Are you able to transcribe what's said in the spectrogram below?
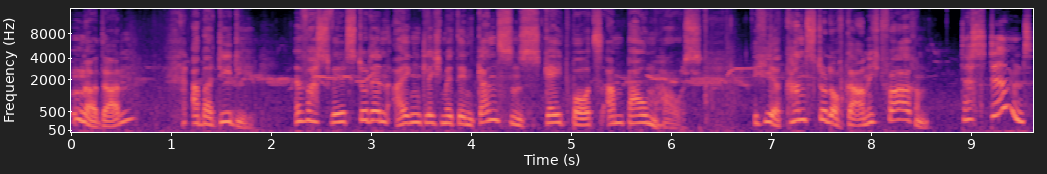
Na dann. Aber Didi, was willst du denn eigentlich mit den ganzen Skateboards am Baumhaus? Hier kannst du doch gar nicht fahren. Das stimmt.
